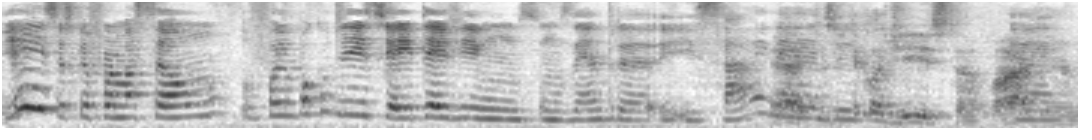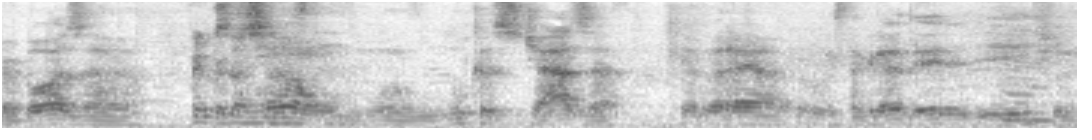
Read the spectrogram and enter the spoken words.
E é isso, acho que a formação foi um pouco disso. E aí teve uns, uns entra e, e sai, É, né? teve de- É. tecladista, Wagner, Barbosa, Percussionista. percussão, o Lucas Jaza, que agora é o Instagram dele, e É. enfim.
